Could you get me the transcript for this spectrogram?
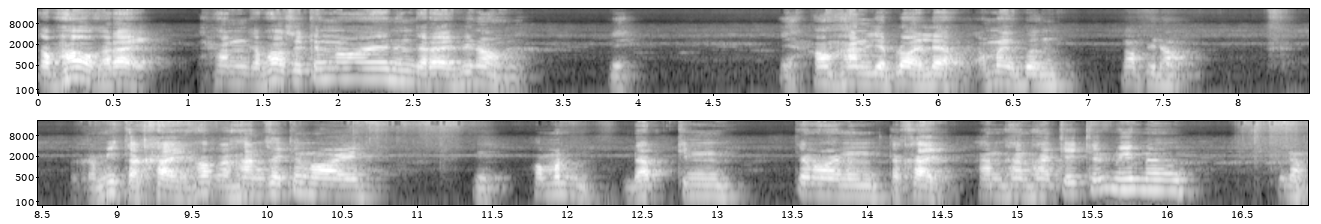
กะเพราก็ได้ หั่นกะเพราใส่จังน้อยหนึงก็ได้พี่น้องนี่นี่เฮาหั่นเรียบร้อยแล้ว เอาไม้เบิ่งเนอกพี่น้องก็มีตะไคร้เฮาก็หั่นใส่จังน้อยนี่เพราะมันดับกินจังน้อยหนึงตะไคร้หั่นหั่นหั่นเจ๊กๆนิดนึงพี่น้อง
